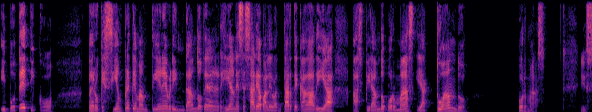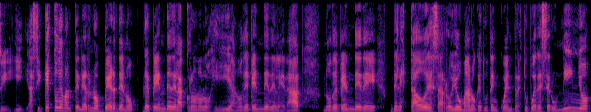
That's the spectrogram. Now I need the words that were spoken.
hipotético, pero que siempre te mantiene brindándote la energía necesaria para levantarte cada día aspirando por más y actuando por más. Y sí, y así que esto de mantenernos verde no depende de la cronología, no depende de la edad, no depende de, del estado de desarrollo humano que tú te encuentres. Tú puedes ser un niño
